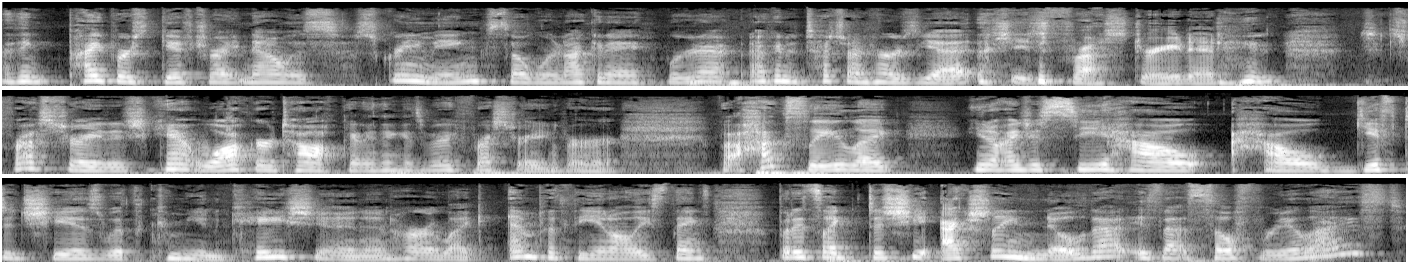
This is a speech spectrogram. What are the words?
I think Piper's gift right now is screaming, so we're not gonna we're not, not gonna touch on hers yet. She's frustrated. she's frustrated. She can't walk or talk, and I think it's very frustrating for her. But Huxley, like, you know, I just see how how gifted she is with communication and her like empathy and all these things. But it's like, does she actually know that? Is that self realized?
